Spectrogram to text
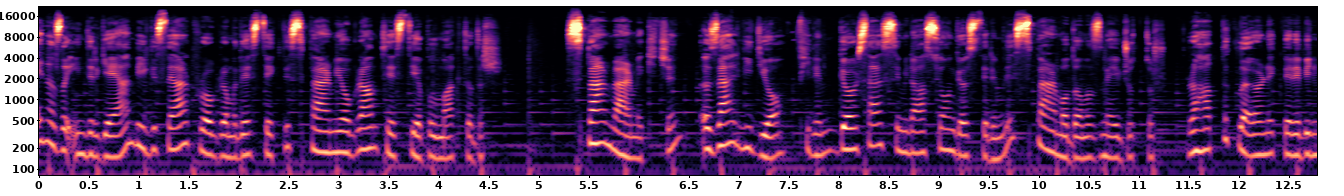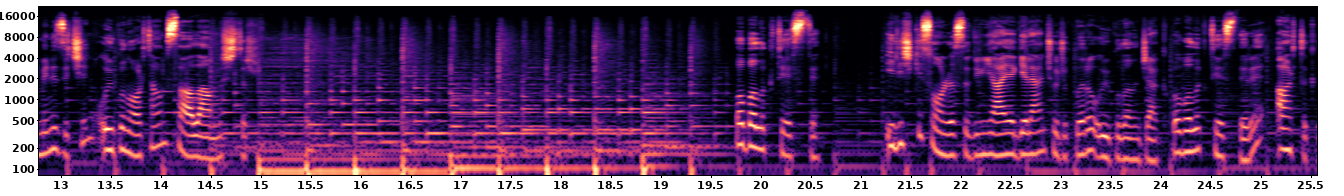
en aza indirgeyen bilgisayar programı destekli spermiyogram testi yapılmaktadır. Sperm vermek için özel video, film, görsel simülasyon gösterimli sperm odamız mevcuttur. Rahatlıkla örnek verebilmeniz için uygun ortam sağlanmıştır. Babalık testi İlişki sonrası dünyaya gelen çocuklara uygulanacak babalık testleri artık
